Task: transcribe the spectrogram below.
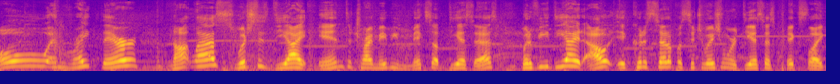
Oh, and right there, Not Last switched his DI in to try maybe mix up DSS. But if he DI'd out, it could have set up a situation where DSS picks like,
